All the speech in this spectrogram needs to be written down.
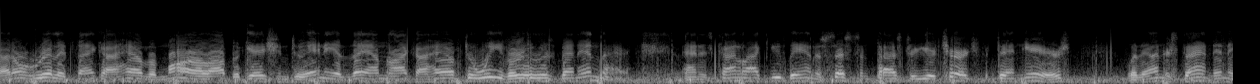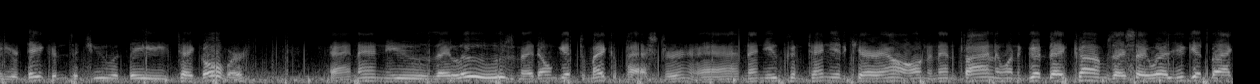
I don't really think I have a moral obligation to any of them like I have to Weaver, who has been in there. And it's kind of like you being assistant pastor of your church for 10 years with the understanding of your deacons that you would be take over and then you they lose and they don't get to make a pastor. And then you continue to carry on. And then finally when the good day comes they say well you get back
